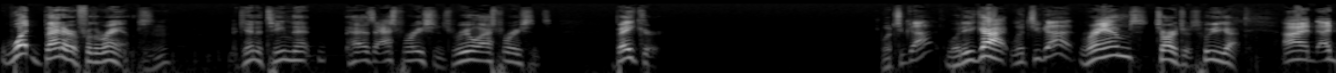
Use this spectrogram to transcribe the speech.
what better for the Rams? Mm-hmm. Again, a team that has aspirations, real aspirations. Baker, What you got? what do you got? What you got? Rams, Chargers. Who you got? I, I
